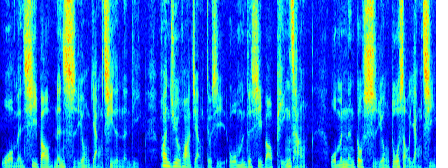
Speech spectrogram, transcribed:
我们细胞能使用氧气的能力。换句话讲，就是我们的细胞平常我们能够使用多少氧气？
